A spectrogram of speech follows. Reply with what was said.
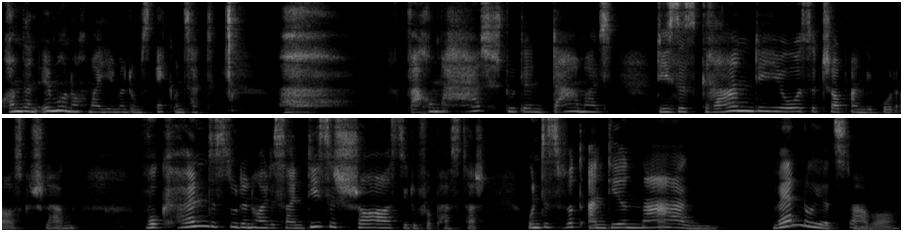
kommt dann immer noch mal jemand ums Eck und sagt, oh, warum hast du denn damals dieses grandiose Jobangebot ausgeschlagen? Wo könntest du denn heute sein? Diese Chance, die du verpasst hast. Und es wird an dir nagen. Wenn du jetzt aber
